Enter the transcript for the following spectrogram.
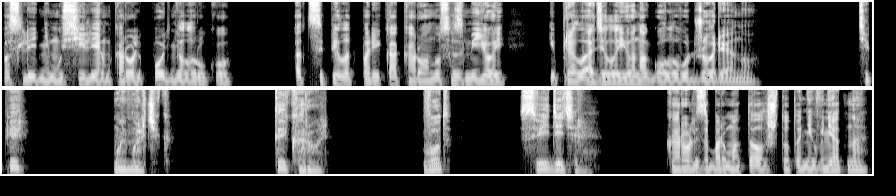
Последним усилием король поднял руку, отцепил от парика корону со змеей и приладил ее на голову Джориану. «Теперь, мой мальчик, ты король. Вот свидетели». Король забормотал что-то невнятно,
